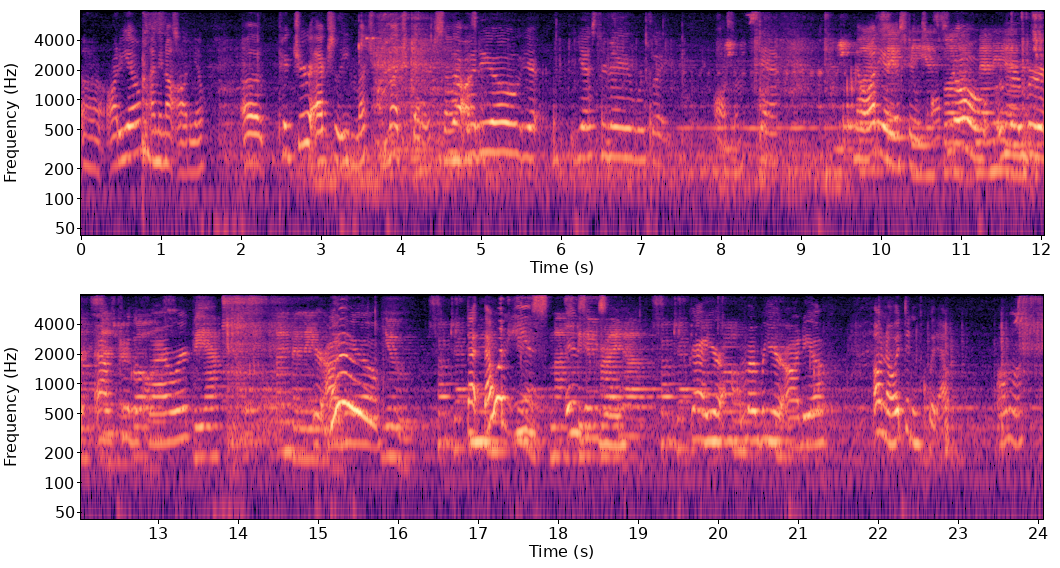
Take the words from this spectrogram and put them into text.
uh, audio, I mean not audio, uh, picture actually much much better. So The audio ye- yesterday was like awesome. staff. No While audio yesterday was is awesome. one of No, remember after the goals. fireworks? The Your audio. You That that one is must is get easy. right up. Yeah, your remember your audio. Oh no, it didn't quit out. Almost.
